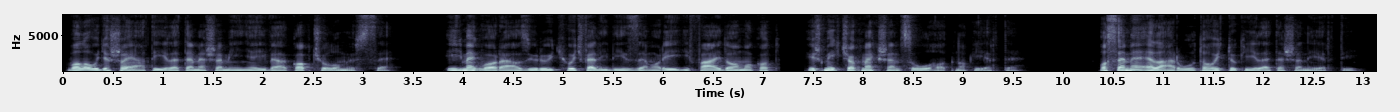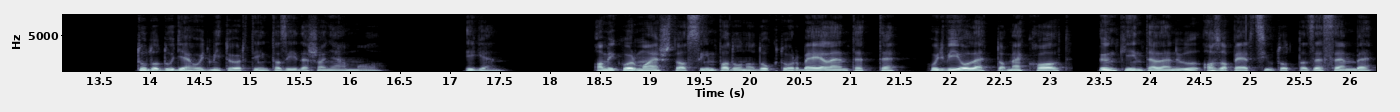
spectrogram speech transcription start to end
valahogy a saját életem eseményeivel kapcsolom össze. Így megvan rá az ürügy, hogy felidézzem a régi fájdalmakat, és még csak meg sem szólhatnak érte. A szeme elárulta, hogy tökéletesen érti. Tudod ugye, hogy mi történt az édesanyámmal? Igen. Amikor ma este a színpadon a doktor bejelentette, hogy Violetta meghalt, önkéntelenül az a perc jutott az eszembe,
